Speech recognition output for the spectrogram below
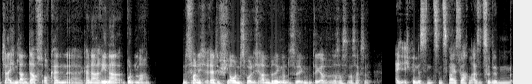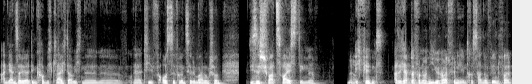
gleichen Land darfst du auch kein, äh, keine Arena bunt machen. Und das fand ich relativ schlau und das wollte ich ranbringen und deswegen, Digga, was, was, was sagst du? Ich, ich finde, es sind, sind, zwei Sachen. Also zu dem Allianz Arena-Ding komme ich gleich, da habe ich eine, eine, relativ ausdifferenzierte Meinung schon. Dieses Schwarz-Weiß-Ding, ne? Ja. Ich finde, also ich habe davon noch nie gehört, finde ich interessant auf jeden Fall.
